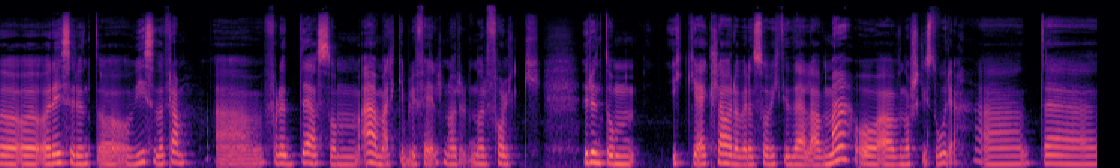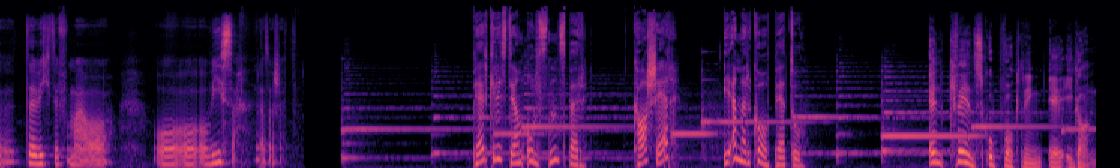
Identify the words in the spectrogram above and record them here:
og, og, og, reise rundt og, og vise det fram. Uh, for det er det som jeg merker blir feil, når, når, folk rundt om ikke er klar over en så viktig del av meg og av norsk historie. Uh, det, det, er viktig for meg å, å, å vise, rett og slett. Per Christian Olsen spør hva skjer i NRK P2? En kvensk oppvåkning er i gang.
